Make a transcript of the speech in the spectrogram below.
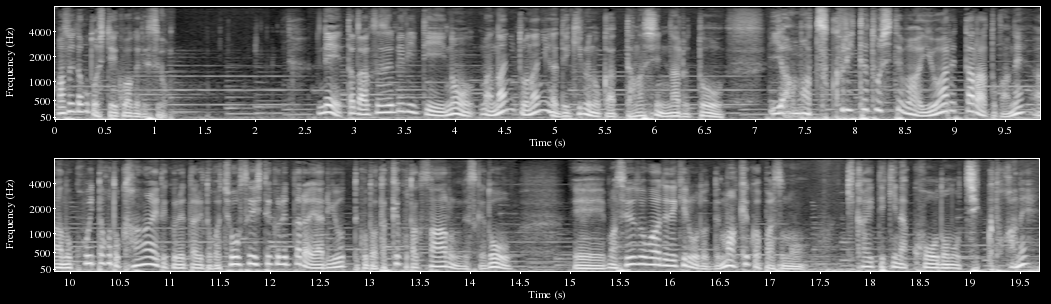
まあ、そういったことをしていくわけですよ。で、ただアクセシビリティの、まあ、何と何ができるのかって話になると、いや、まあ、作り手としては言われたらとかね、あの、こういったことを考えてくれたりとか、調整してくれたらやるよってことは結構たくさんあるんですけど、えー、まあ、製造側でできることって、まあ、結構やっぱりその、機械的なコードのチェックとかね、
